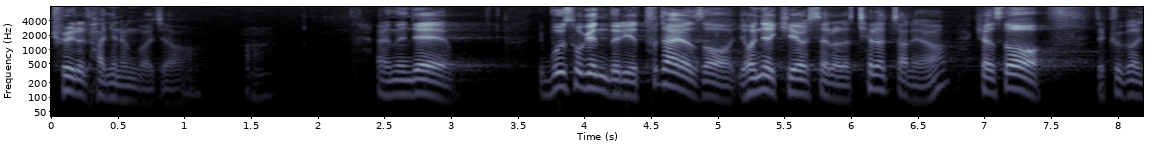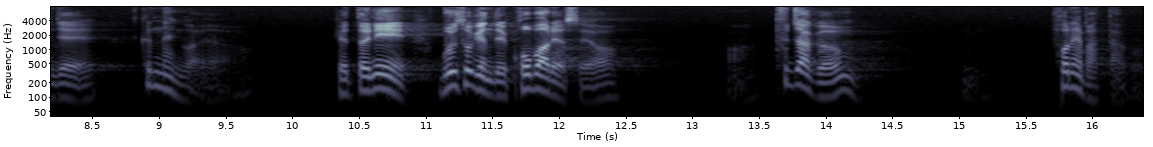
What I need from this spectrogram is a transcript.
교회를 다니는 거죠. 그런데 이제 무속인들이 투자해서 연예 기획사를 차렸잖아요. 그래서 그거 이제 끝낸 거예요. 그랬더니 무속인들이 고발했어요. 어, 투자금 손해 봤다고.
